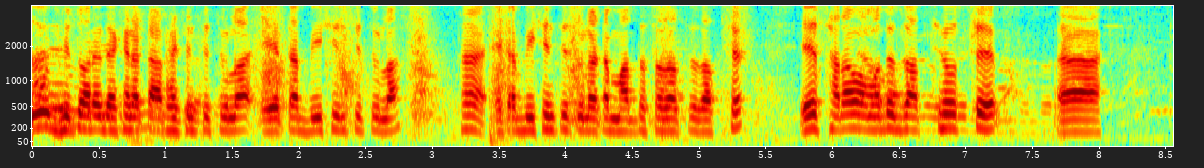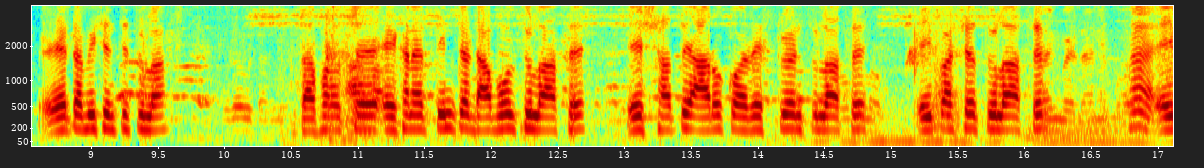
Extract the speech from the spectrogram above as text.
ওর ভিতরে দেখেন একটা আঠাইশ ইঞ্চি চুলা, এটা বিশ ইঞ্চি চুলা। হ্যাঁ এটা বিশ ইঞ্চি চুলা, এটা মাদ্রাসা যাচ্ছে যাচ্ছে। এছাড়াও আমাদের যাচ্ছে হচ্ছে এটা বিশ ইঞ্চি চুলা। তারপর হচ্ছে এখানে তিনটা ডাবল চুলা আছে। এর সাথে আরও রেস্টুরেন্ট চুলা আছে। এই পাশে চুলা আছে। হ্যাঁ এই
